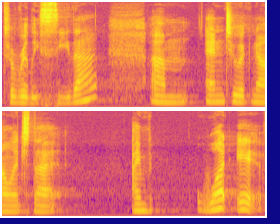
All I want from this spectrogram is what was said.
to really see that um, and to acknowledge that I'm, what if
